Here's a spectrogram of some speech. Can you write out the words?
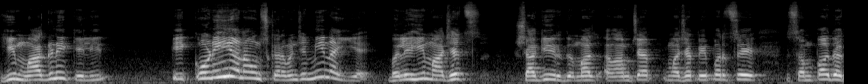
ही मागणी केली की कोणीही अनाऊन्स करा म्हणजे मी नाही आहे भलेही माझेच शागिर्द माझ आमच्या माझ्या पेपरचे संपादक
